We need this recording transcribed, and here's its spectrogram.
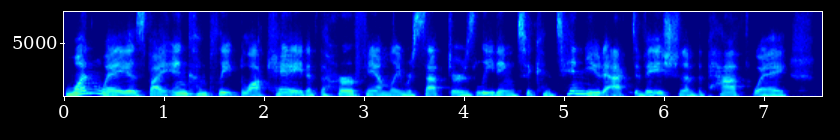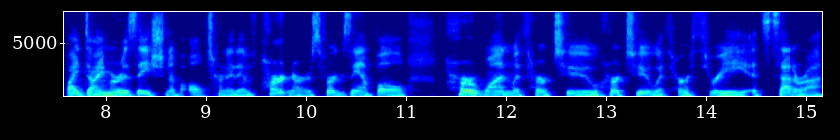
One way is by incomplete blockade of the HER family receptors, leading to continued activation of the pathway by dimerization of alternative partners. For example, HER1 with HER2, HER2 with HER3, et cetera.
